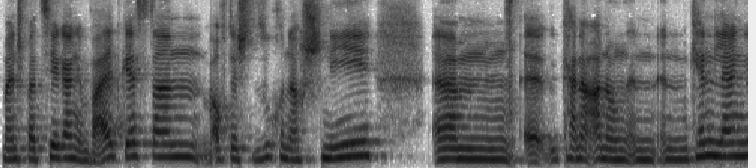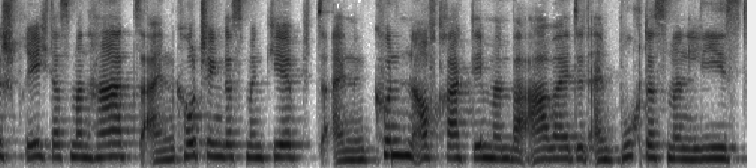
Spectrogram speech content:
mein Spaziergang im Wald gestern auf der Suche nach Schnee, ähm, äh, keine Ahnung, ein, ein Kennenlerngespräch, das man hat, ein Coaching, das man gibt, einen Kundenauftrag, den man bearbeitet, ein Buch, das man liest,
